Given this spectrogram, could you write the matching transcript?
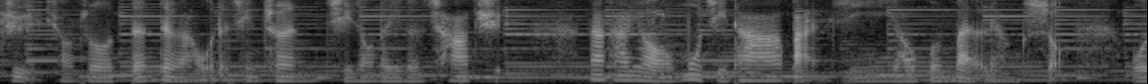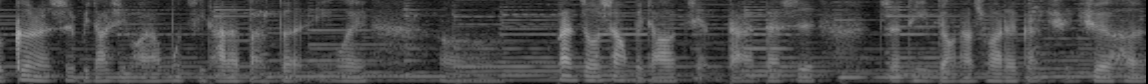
剧叫做《等等啊，我的青春》其中的一个插曲。那它有木吉他版及摇滚版两首。我个人是比较喜欢木吉他的版本，因为呃伴奏上比较简单，但是整体表达出来的感情却很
